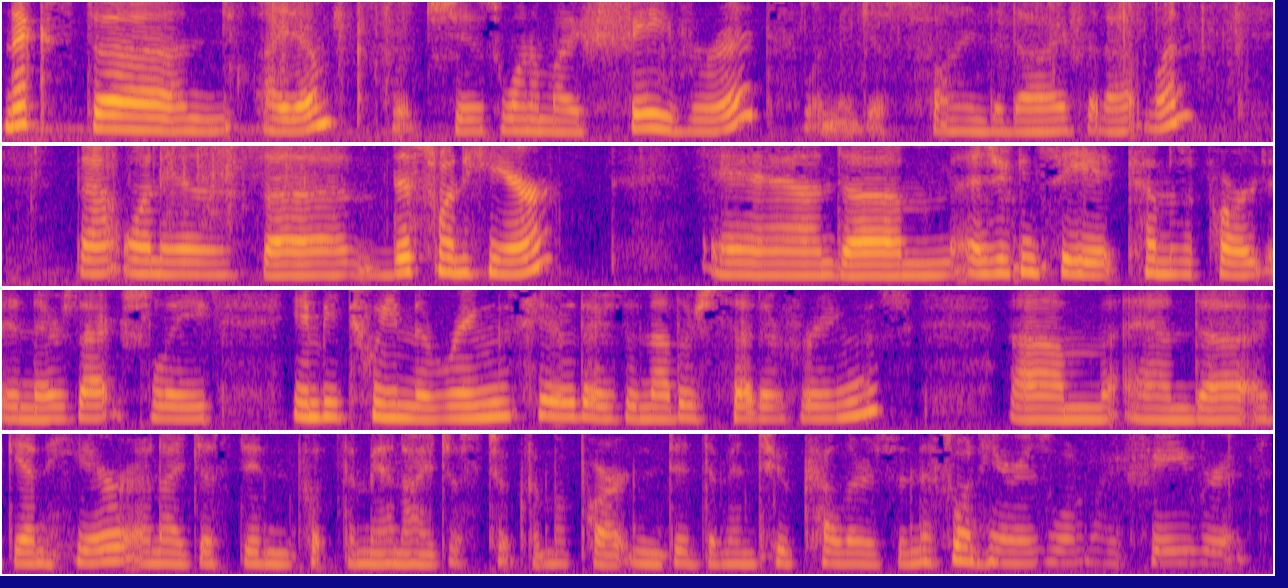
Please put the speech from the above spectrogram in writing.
Next uh, item, which is one of my favorite. Let me just find the die for that one. That one is uh, this one here. And um, as you can see, it comes apart and there's actually, in between the rings here, there's another set of rings. Um, and uh, again here, and I just didn't put them in. I just took them apart and did them in two colors. And this one here is one of my favorites.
